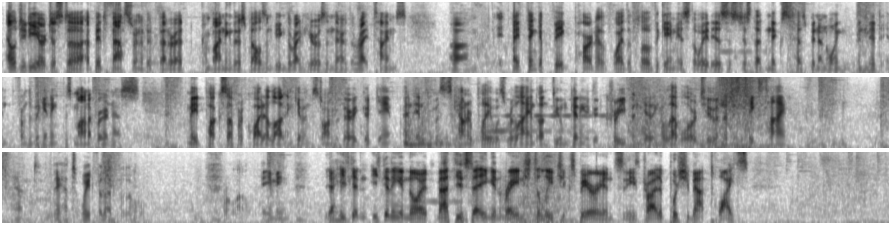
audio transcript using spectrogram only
LGD are just uh, a bit faster and a bit better at combining their spells and being the right heroes in there at the right times. Um, I I think a big part of why the flow of the game is the way it is is just that Nyx has been annoying in mid in, from the beginning. This mana burn has made Puck suffer quite a lot and given Storm a very good game. And Infamous's counterplay was reliant on Doom getting a good creep and getting a level or two, and that just takes time. And they had to wait for that for the whole for a while. Ame? Yeah, he's getting he's getting annoyed. Matthew's staying in range to leech experience, and he's trying to push him out twice.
